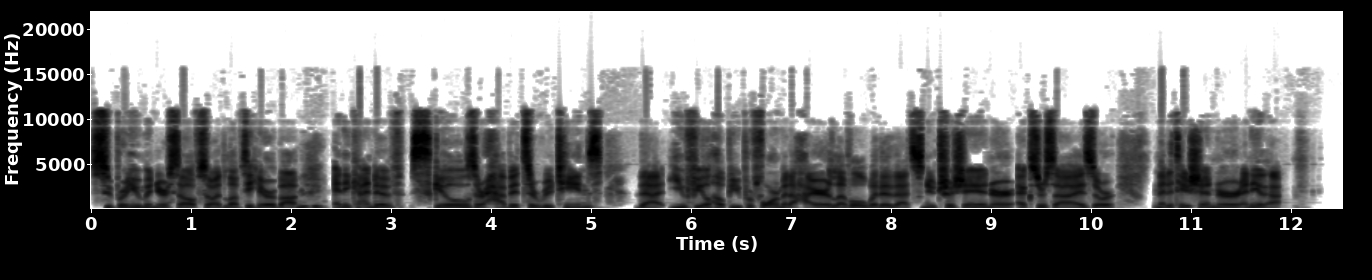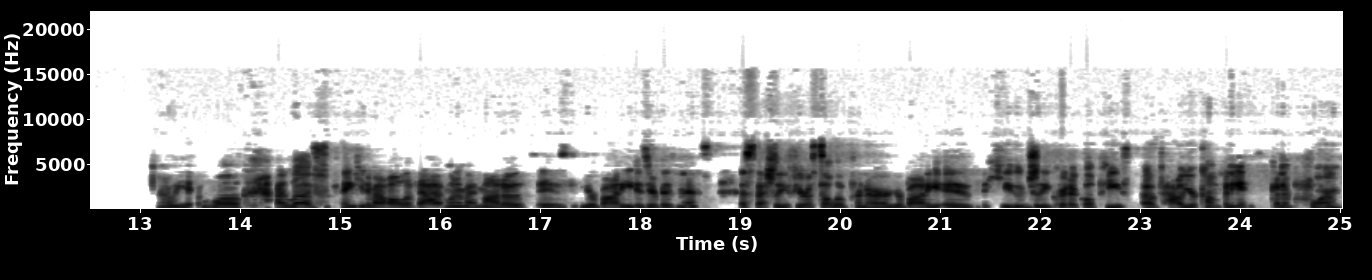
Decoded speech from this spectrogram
superhuman yourself. So I'd love to hear about mm-hmm. any kind of skills or habits or routines that you feel help you perform at a higher level, whether that's nutrition or exercise or meditation or any of that. Oh, yeah. Well, I love thinking about all of that. One of my mottos is your body is your business, especially if you're a solopreneur. Your body is a hugely critical piece of how your company is going to perform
